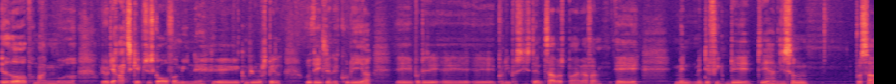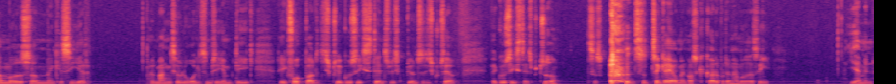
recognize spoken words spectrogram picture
bedre på mange måder. Og det var de ret skeptiske over for mine øh, computerspil udviklende kolleger øh, på, det, øh, øh, på lige præcis den tapasbar i hvert fald. Øh, men men det, fik, det, det har ligesom på samme måde som man kan sige, at, at mange teologer ligesom siger, jamen det er ikke, det er ikke frugtbart at diskutere Guds eksistens, vi bliver så til at diskutere, hvad Guds eksistens betyder. Så, så tænker jeg jo, at man også kan gøre det på den her måde at sige, jamen,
